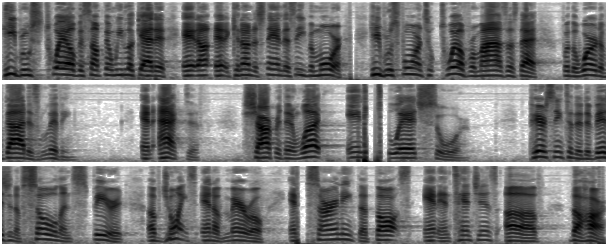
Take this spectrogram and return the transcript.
Hebrews 12 is something we look at it and, uh, and can understand this even more. Hebrews 4 and 12 reminds us that for the word of God is living and active sharper than what? Any two edged sword, piercing to the division of soul and spirit, of joints and of marrow, and discerning the thoughts and intentions of the heart.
